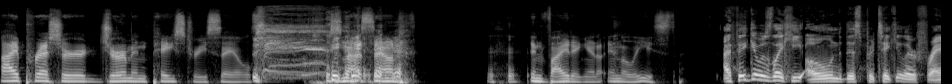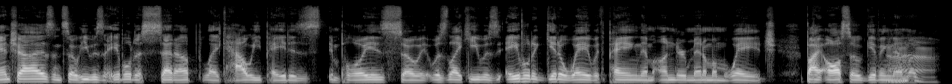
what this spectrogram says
High pressure German pastry sales does not sound inviting in the least. I think it was like he owned this particular franchise, and so he was able to set up like how he paid his employees. So it was like he was able to get away with paying them under minimum wage by also giving them a Ah.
